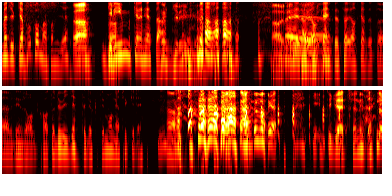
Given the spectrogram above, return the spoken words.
Men du kan få komma som gäst. Ja, Grim kan den heta. Grim. Ja, det- Nej, då, jag, ska Eh. inte ta, jag ska inte ta över din roll, Kato. Du är jätteduktig, många tycker det. Ja. många, inte Gretchen, inte ändå.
